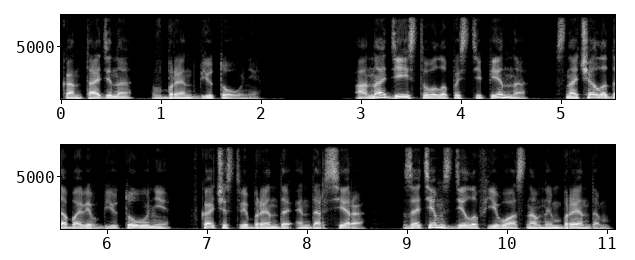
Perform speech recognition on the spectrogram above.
Кантадина в бренд Бьютоуни. Она действовала постепенно, сначала добавив Бьютоуни в качестве бренда Эндорсера, затем сделав его основным брендом,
